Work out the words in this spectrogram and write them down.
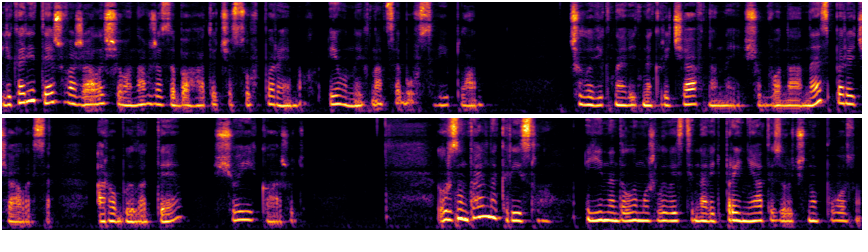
Лікарі теж вважали, що вона вже забагато часу в переймах, і у них на це був свій план. Чоловік навіть не кричав на неї, щоб вона не сперечалася, а робила те, що їй кажуть. Горизонтальне крісло, їй не дали можливості навіть прийняти зручну позу,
